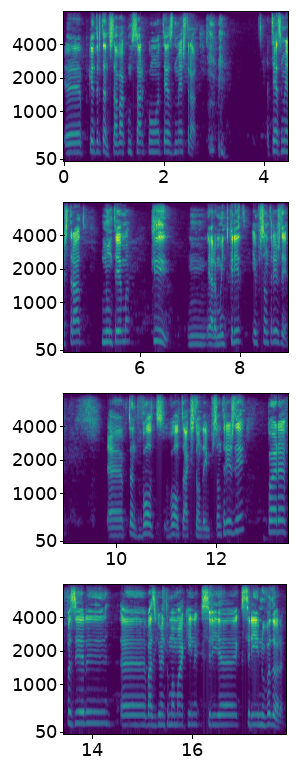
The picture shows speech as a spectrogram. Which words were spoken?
eh, porque entretanto estava a começar com a tese de mestrado. A tese de mestrado num tema que hum, era muito querido, impressão 3D. Uh, portanto, volto, volto à questão da impressão 3D para fazer uh, basicamente uma máquina que seria, que seria inovadora.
